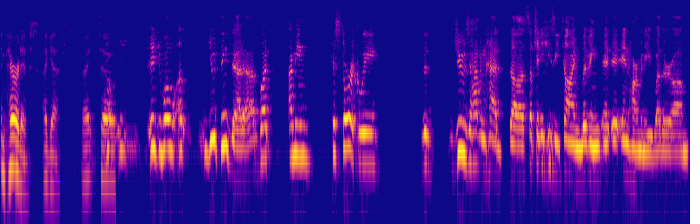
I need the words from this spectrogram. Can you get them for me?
imperatives, I guess, right? So, well, it, well uh, you think that, uh, but I mean, historically, the Jews haven't had uh, such an easy time living in, in harmony. Whether, um,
